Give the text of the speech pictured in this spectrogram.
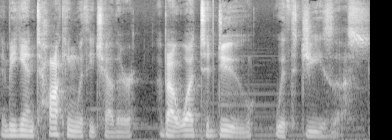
and began talking with each other about what to do with Jesus.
